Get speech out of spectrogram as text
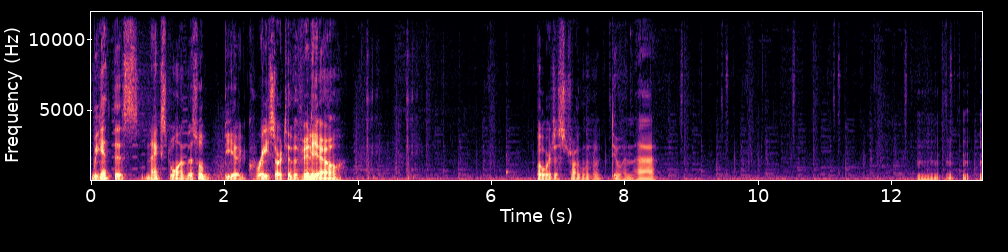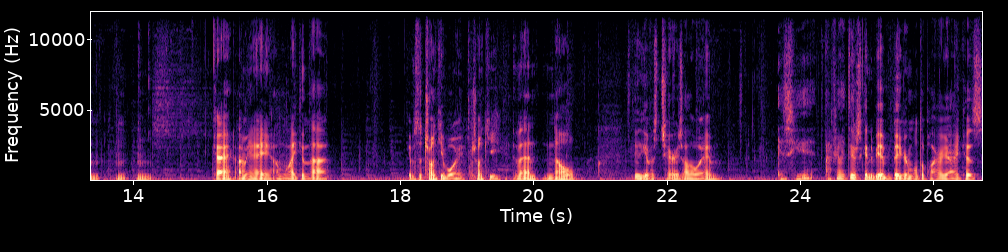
we get this next one. This will be a great start to the video. But we're just struggling with doing that. Okay, I mean, hey, I'm liking that. Give us a chunky boy. Chunky. And then, no, He'll give us cherries all the way. Is he... I feel like there's going to be a bigger multiplier guy, because...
